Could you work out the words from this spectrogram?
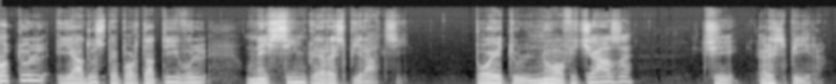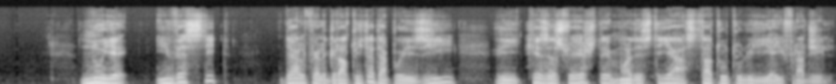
Totul e adus pe portativul unei simple respirații. Poetul nu oficiază, ci respiră. Nu e investit, de altfel gratuitatea poeziei îi chezăsuiește modestia statutului ei fragil.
